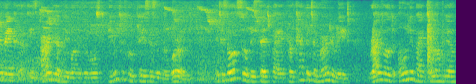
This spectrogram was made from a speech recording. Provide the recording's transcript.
Jamaica is arguably one of the most beautiful places in the world, it is also beset by a per capita murder rate rivaled only by Colombia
